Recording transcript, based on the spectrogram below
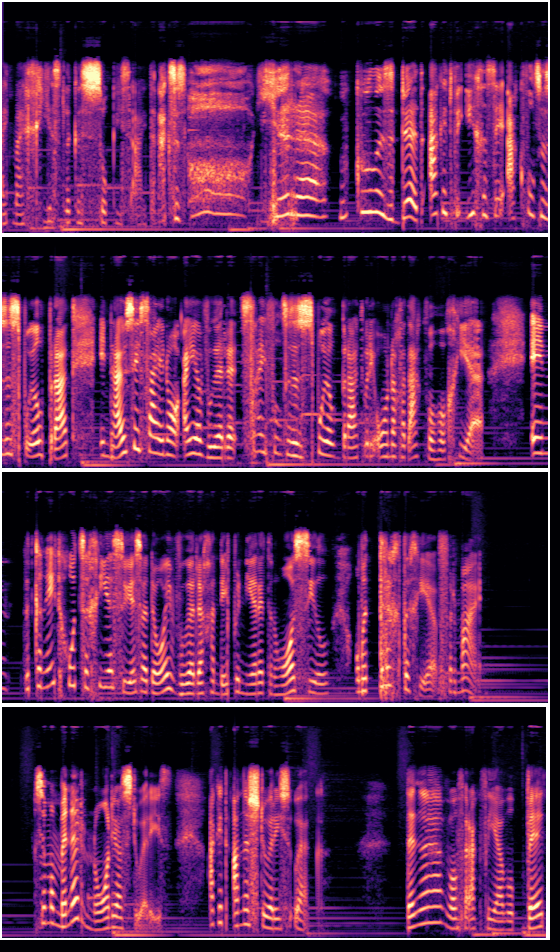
uit my geestelike sokkies uit. En ek sê, "O, oh, Here, hoe cool is dit? Ek het vir u gesê ek voel soos 'n spoiled brat en nou sê sy in haar eie woorde, sy voel soos 'n spoiled brat oor die aandag wat ek vir haar gee." En dit kan net God se gees wees wat daai woorde gaan deponeer het in haar siel om dit terug te gee vir my. So maar minder Nadia stories. Ek het ander stories ook. Dinge waarvoor ek vir jou wil bid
